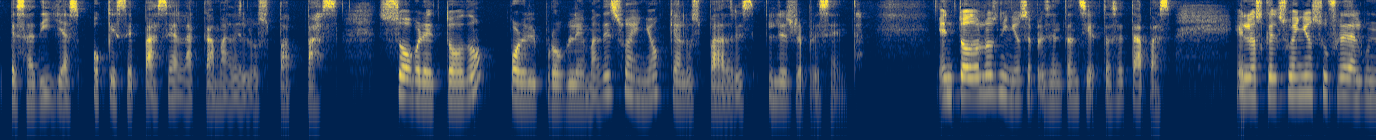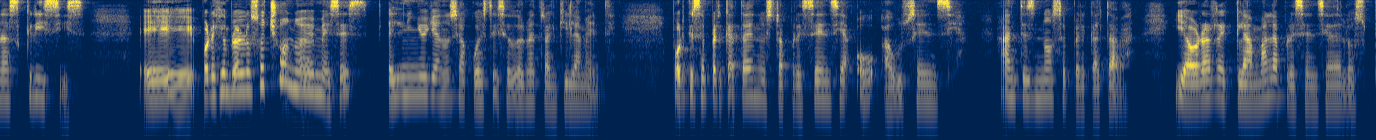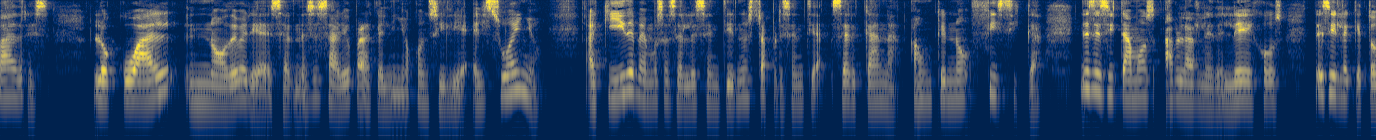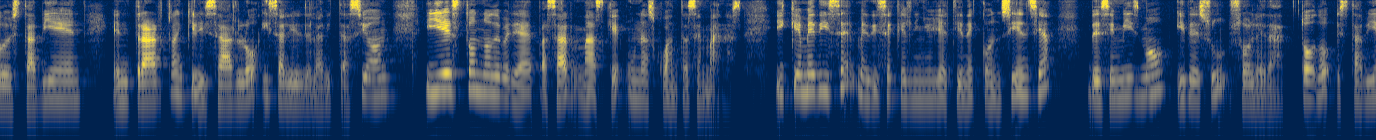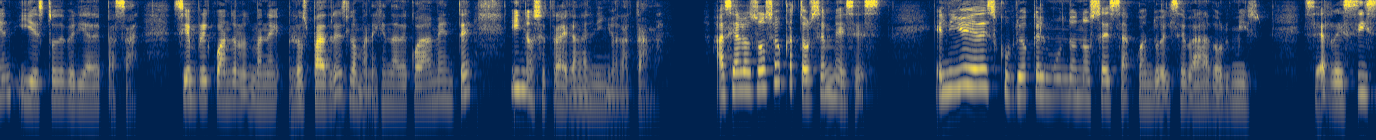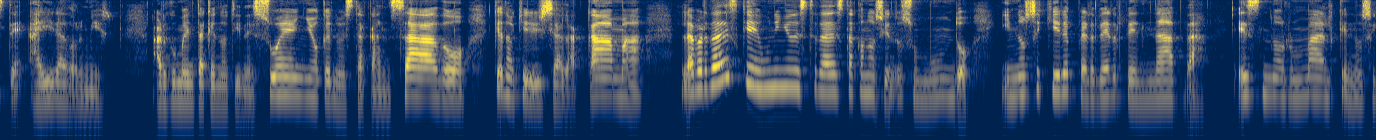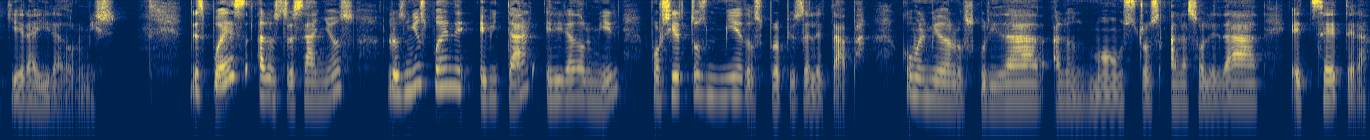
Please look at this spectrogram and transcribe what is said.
pesadillas o que se pase a la cama de los papás, sobre todo por el problema de sueño que a los padres les representa. En todos los niños se presentan ciertas etapas en los que el sueño sufre de algunas crisis. Eh, por ejemplo, a los 8 o 9 meses, el niño ya no se acuesta y se duerme tranquilamente, porque se percata de nuestra presencia o ausencia. Antes no se percataba y ahora reclama la presencia de los padres, lo cual no debería de ser necesario para que el niño concilie el sueño. Aquí debemos hacerle sentir nuestra presencia cercana, aunque no física. Necesitamos hablarle de lejos, decirle que todo está bien, entrar, tranquilizarlo y salir de la habitación. Y esto no debería de pasar más que unas cuantas semanas. ¿Y qué me dice? Me dice que el niño ya tiene conciencia de sí mismo y de su soledad. Todo está bien y esto debería de pasar, siempre y cuando los, los padres lo manejen adecuadamente y no se traigan al niño a la cama. Hacia los 12 o 14 meses, el niño ya descubrió que el mundo no cesa cuando él se va a dormir. Se resiste a ir a dormir. Argumenta que no tiene sueño, que no está cansado, que no quiere irse a la cama. La verdad es que un niño de esta edad está conociendo su mundo y no se quiere perder de nada. Es normal que no se quiera ir a dormir. Después, a los tres años, los niños pueden evitar el ir a dormir por ciertos miedos propios de la etapa como el miedo a la oscuridad, a los monstruos, a la soledad, etc.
